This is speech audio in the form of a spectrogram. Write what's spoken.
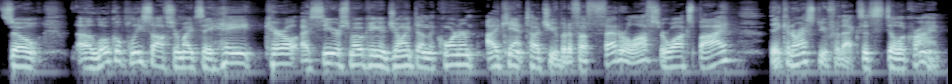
So a local police officer might say, Hey, Carol, I see you're smoking a joint on the corner. I can't touch you. But if a federal officer walks by, they can arrest you for that because it's still a crime.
